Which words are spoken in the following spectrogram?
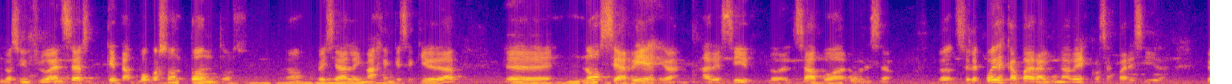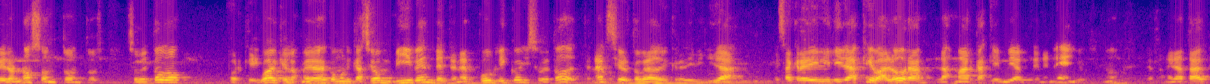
los influencers, que tampoco son tontos, ¿no? pese a la imagen que se quiere dar, eh, no se arriesgan a decir lo del sapo al amanecer. Se les puede escapar alguna vez cosas parecidas, pero no son tontos, sobre todo porque igual que los medios de comunicación viven de tener público y sobre todo de tener cierto grado de credibilidad. Esa credibilidad que valoran las marcas que invierten en ellos. De manera tal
